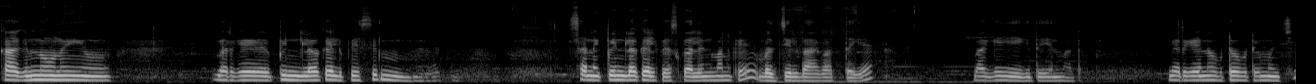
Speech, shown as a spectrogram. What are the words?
కాగిన నూనె మిరగాయ పిండిలో కలిపేసి శనగపిండిలో కలిపేసుకోవాలండి మనకి. బజ్జీలు బాగా వస్తాయి. బాగా ఏగుతాయి అన్నమాట. మిరగాయని ఒకటి ఒకటి ముంచి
